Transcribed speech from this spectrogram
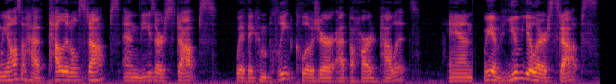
We also have palatal stops and these are stops with a complete closure at the hard palate. And we have uvular stops.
